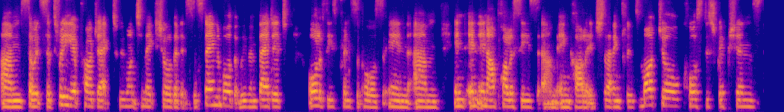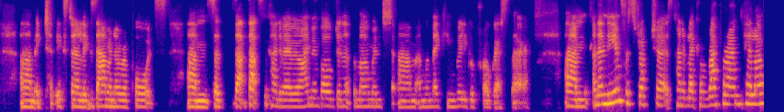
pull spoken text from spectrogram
Um, so it's a three-year project. We want to make sure that it's sustainable, that we've embedded all of these principles in, um, in, in, in, our policies um, in college. So that includes module, course descriptions, um, ex external examiner reports. Um, so that, that's the kind of area I'm involved in at the moment, um, and we're making really good progress there. Um, and then the infrastructure is kind of like a wraparound pillar,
